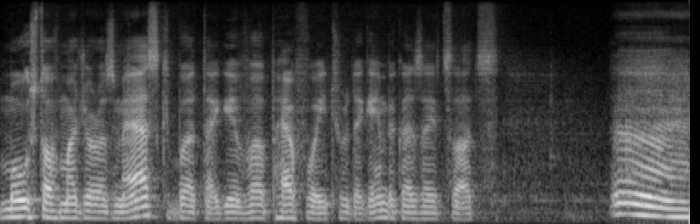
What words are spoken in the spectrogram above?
most of Majora's Mask but I gave up halfway through the game because I thought uh,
